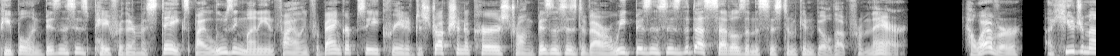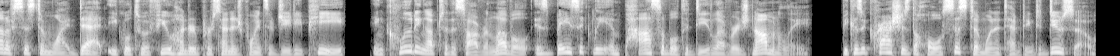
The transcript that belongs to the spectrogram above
People and businesses pay for their mistakes by losing money and filing for bankruptcy, creative destruction occurs, strong businesses devour weak businesses, the dust settles, and the system can build up from there. However, a huge amount of system wide debt, equal to a few hundred percentage points of GDP, including up to the sovereign level, is basically impossible to deleverage nominally because it crashes the whole system when attempting to do so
